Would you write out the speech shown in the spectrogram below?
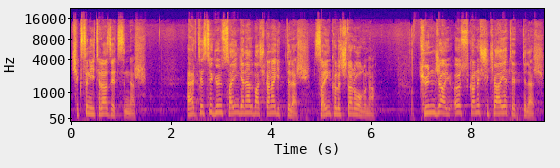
çıksın itiraz etsinler. Ertesi gün Sayın Genel Başkan'a gittiler. Sayın Kılıçdaroğlu'na. Tuncay Özkan'ı şikayet ettiler.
